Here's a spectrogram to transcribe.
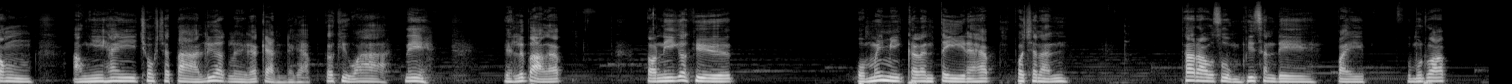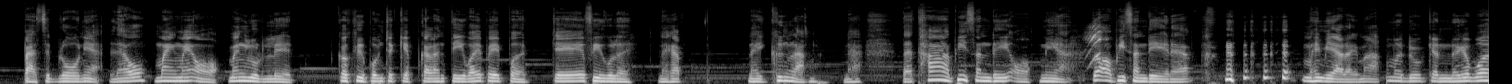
ต้องเอางี้ให้โชคชะตาเลือกเลยแล้วกันนะครับ ก็คือว่านี่เห็นหรือเปล่าครับ ตอนนี้ก็คือ ผมไม่มีการันตีนะครับ เพราะฉะนั้นถ้าเราสุ่มพี่ซันเดย์ไปสมมติว่า 80 โลเนี่ย แล้วแม่งไม่ออกแม่งหลุดเลทก็คือผมจะเก็บการันตีไว้ไปเปิดเจฟิลเลยนะครับ ในครึ่งหลังนะ แต่ถ้าพี่ซันเดย์ออกเนี่ย ก็เอาพี่ซันเดย์นะครับ ไม่มีอะไรมาก มาดูกันนะครับว่า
